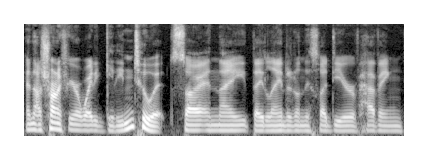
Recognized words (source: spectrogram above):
and they're trying to figure a way to get into it. So, and they they landed on this idea of having.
